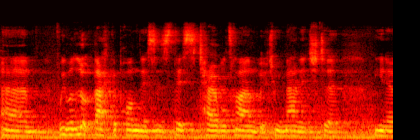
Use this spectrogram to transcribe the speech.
um, we will look back upon this as this terrible time which we managed to you know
